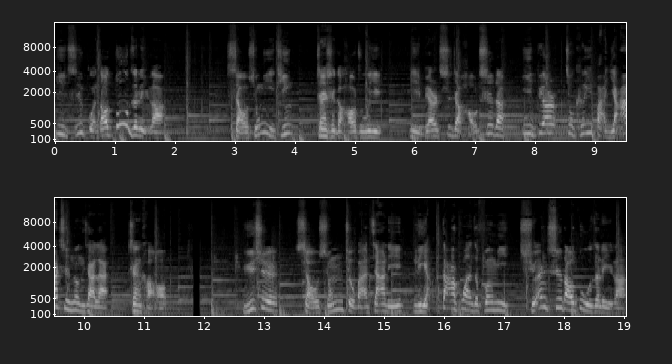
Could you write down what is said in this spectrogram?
一起滚到肚子里了。”小熊一听，真是个好主意。一边吃着好吃的，一边就可以把牙齿弄下来，真好。于是小熊就把家里两大罐子蜂蜜全吃到肚子里了。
